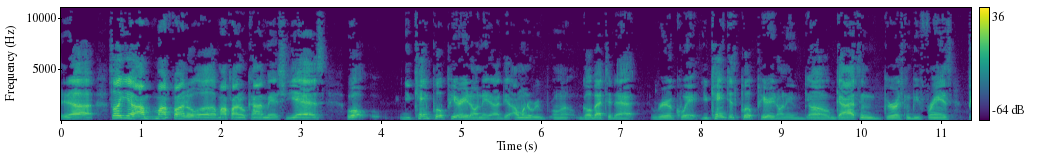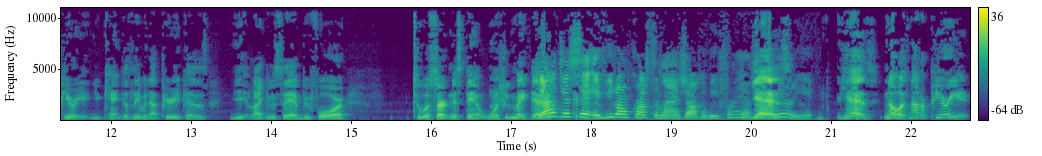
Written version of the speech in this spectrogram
Yeah. So yeah, I'm, my final uh, my final comments. Yes. Well, you can't put period on it. I, did- I want to re- go back to that real quick. You can't just put period on it. Uh, guys and girls can be friends. Period. You can't just leave it at period because, like you said before, to a certain extent, once you make that, Y'all just said if you don't cross the lines, y'all can be friends. Yes. period. Yes. No, it's not a period.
